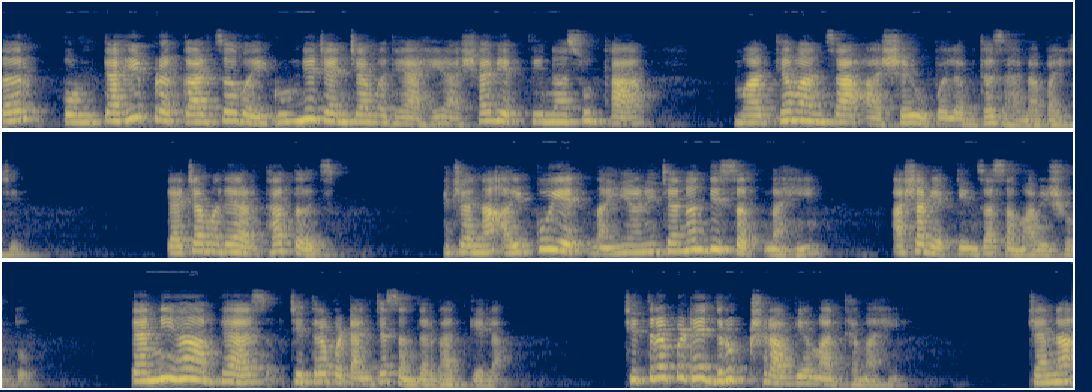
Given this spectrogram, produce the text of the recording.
तर कोणत्याही प्रकारचं वैगुण्य ज्यांच्यामध्ये आहे अशा व्यक्तींना सुद्धा माध्यमांचा आशय उपलब्ध झाला पाहिजे. त्याच्यामध्ये अर्थातच ज्यांना ऐकू येत नाही आणि ज्यांना दिसत नाही अशा व्यक्तींचा समावेश होतो. त्यांनी हा अभ्यास चित्रपटांच्या संदर्भात केला. चित्रपट हे दृकश्राव्य माध्यम आहे. ज्यांना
